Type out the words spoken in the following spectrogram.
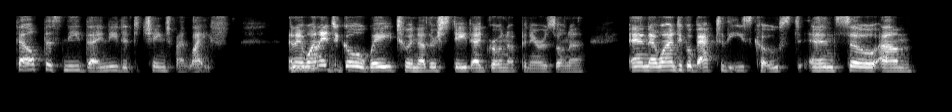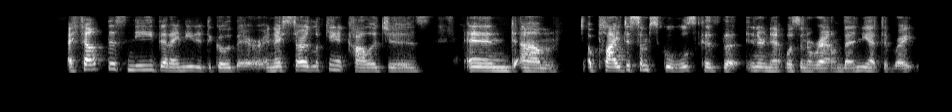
felt this need that I needed to change my life. And I wanted to go away to another state. I'd grown up in Arizona and I wanted to go back to the East Coast. And so um, I felt this need that I needed to go there. And I started looking at colleges. And um, applied to some schools because the internet wasn't around then. You had to write,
